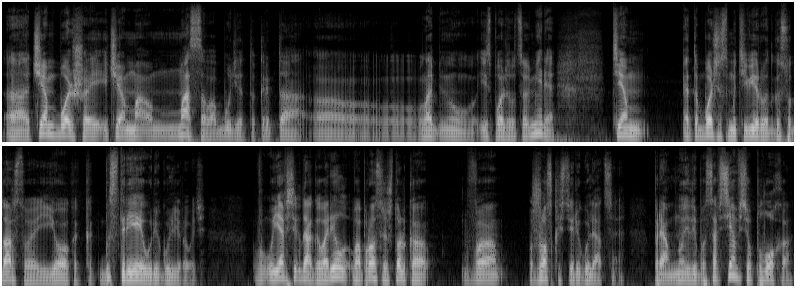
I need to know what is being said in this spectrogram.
Э, чем больше и чем массово будет крипта э, ну, использоваться в мире, тем это больше смотивирует государство ее как, как быстрее урегулировать. Я всегда говорил, вопрос лишь только в жесткости регуляции прям, ну, либо совсем все плохо,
